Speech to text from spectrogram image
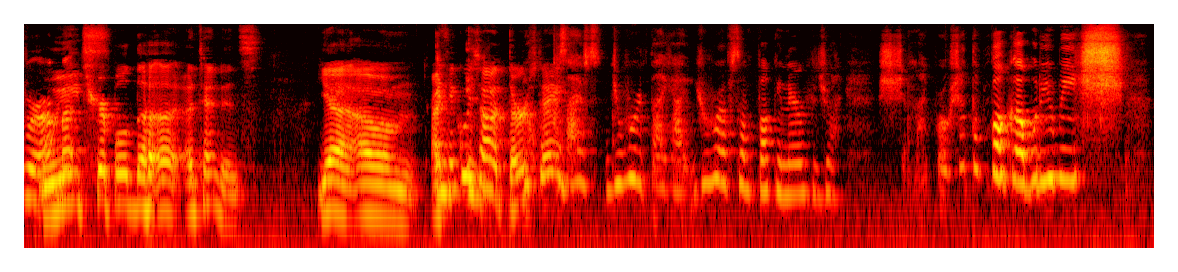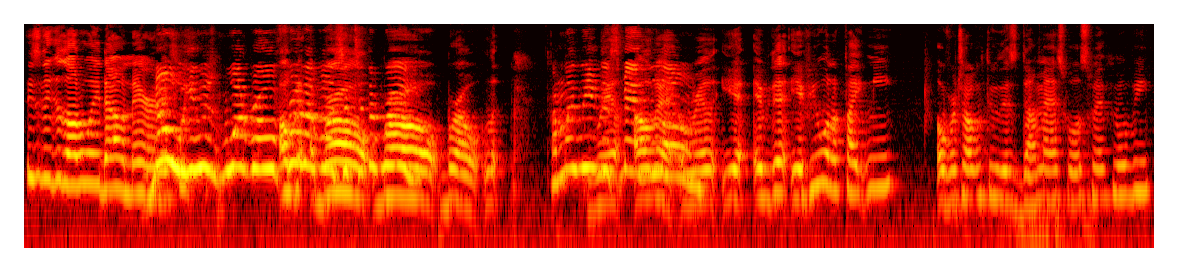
for our We butts. tripled the uh, attendance. Yeah. Um. I And- think we and- saw it Thursday. Because I, was- you were like, I, you were have some fucking nerve because you're like, shh. I'm like, bro, shut the fuck up. What do you mean, shh? These nigga's all the way down there. No, he was one row in front okay, of bro, us and to the right. bro, bro. I'm like, leave real, this man okay, alone. really, yeah. If that, if you want to fight me over talking through this dumbass Will Smith movie,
